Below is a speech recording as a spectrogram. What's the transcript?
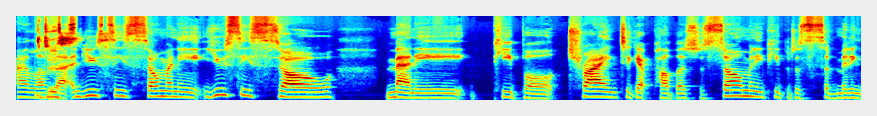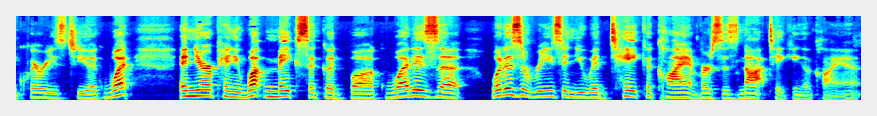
I love that. And you see so many, you see so many people trying to get published. There's so many people just submitting queries to you. Like what, in your opinion, what makes a good book? What is a what is a reason you would take a client versus not taking a client?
